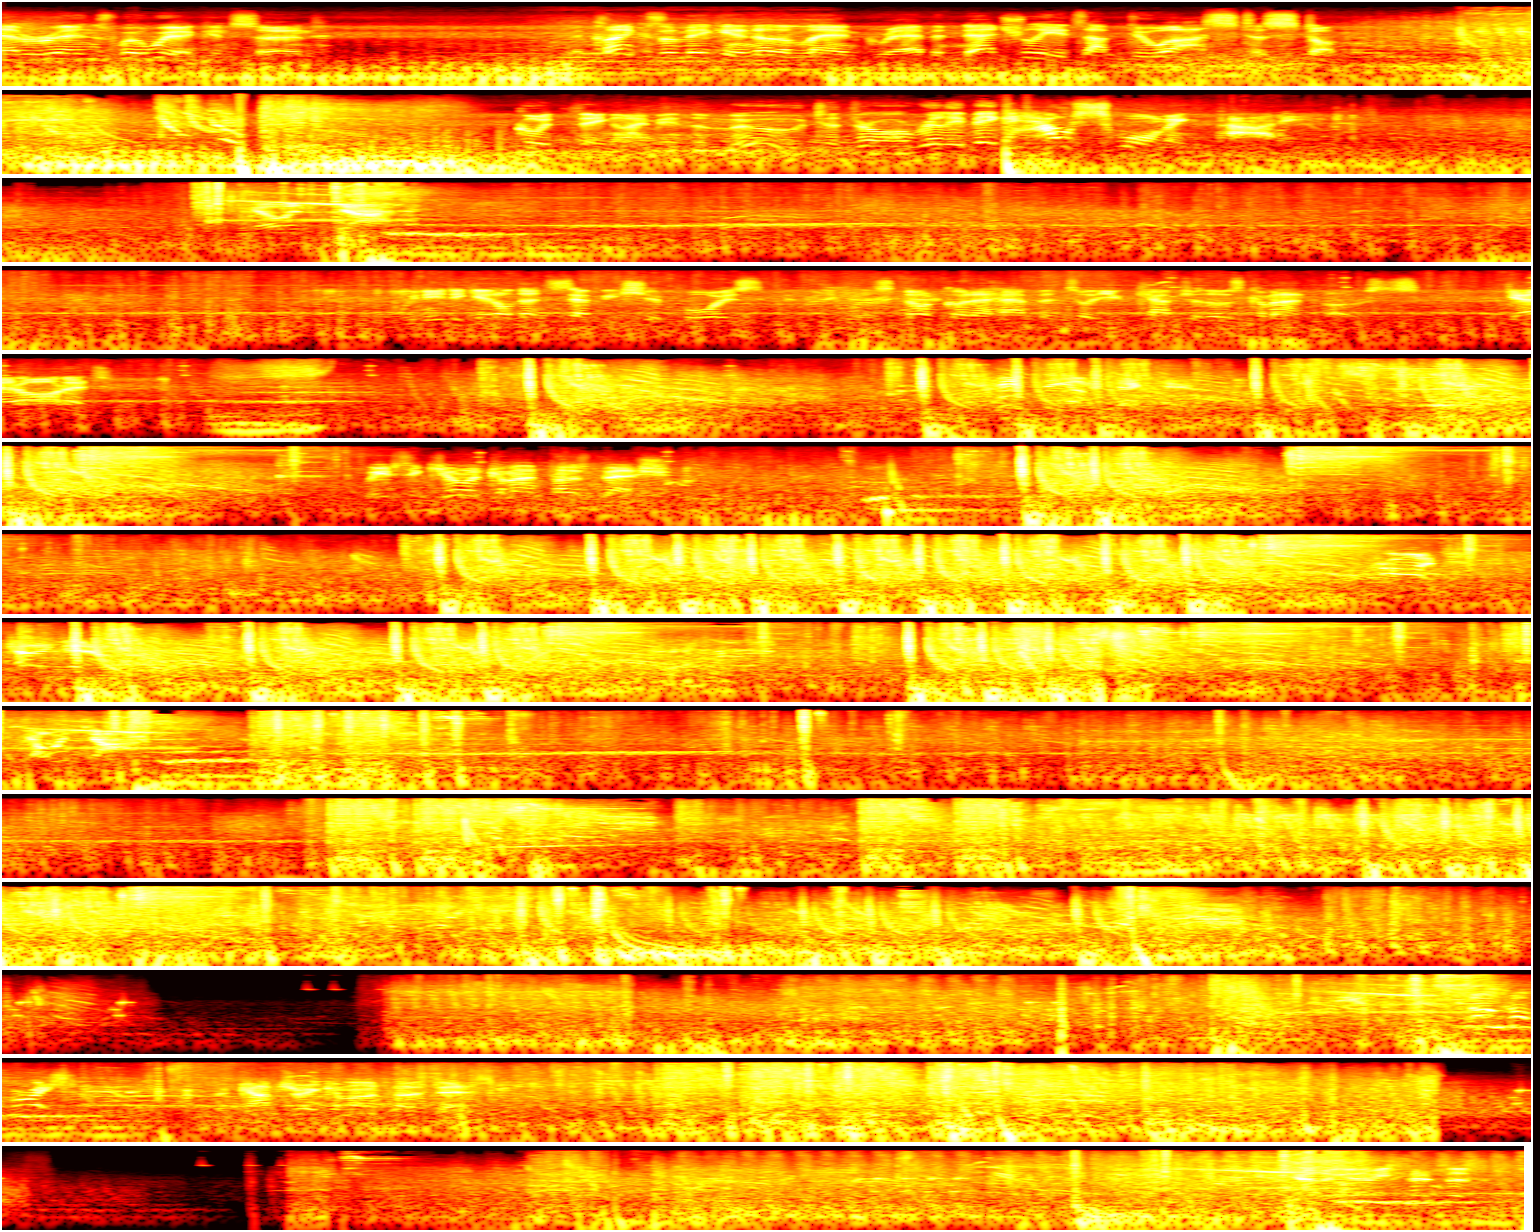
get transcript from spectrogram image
never ends where we're concerned. The Clankers are making another land grab, and naturally it's up to us to stop them. Good thing I'm in the mood to throw a really big housewarming party. Going dark. We need to get on that Seppi ship, boys. It's not gonna happen until you capture those command posts. Get on it! Hit the objective! We've secured command post Besh. Scanning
